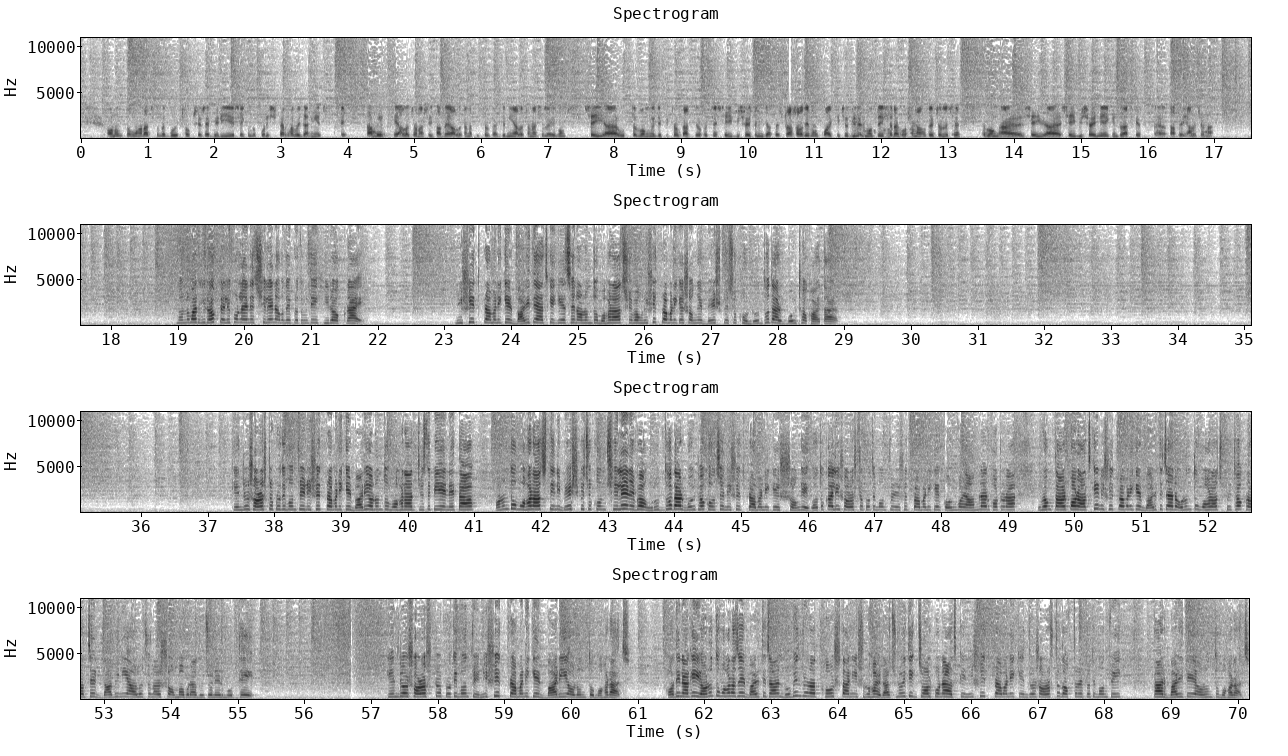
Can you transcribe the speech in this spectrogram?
অনন্ত মহারাজ কিন্তু বৈঠক শেষে বেরিয়ে এসে কিন্তু পরিষ্কারভাবে জানিয়েছে তাদের যে আলোচনা, সেই তাদের আলোচনা পৃথক রাজ্য নিয়ে আলোচনা ছিল এবং সেই উত্তরবঙ্গে যে পৃথক রাজ্য হচ্ছে, সেই বিষয়ে তিনি যথেষ্ট আশাবাদী এবং কয়েক কিছু দিনের মধ্যেই সেটা ঘোষণা হতে চলেছে এবং সেই সেই বিষয় নিয়ে কিন্তু আজকে তাদের আলোচনা। ধন্যবাদ, হীরক। টেলিফোন লাইনে ছিলেন আমাদের প্রতিনিধি হীরক রায়। নিশীত প্রামাণিকের বাড়িতে আজকে গিয়েছেন অনন্ত মহারাজ এবং নিশীত প্রামাণিকের সঙ্গে বেশ কিছুক্ষণ রুদ্ধদ্বার বৈঠক হয় তার। কেন্দ্রীয় স্বরাষ্ট্র প্রতিমন্ত্রী নিশীত প্রামাণিকের বাড়ি অনন্ত মহারাজ জিসিপিএ নেতা অনন্ত মহারাজ তিনি বেশ কিছুক্ষণ ছিলেন এবং রুদ্ধদ্বার বৈঠক হচ্ছে নিশীত প্রামাণিকের সঙ্গে। গতকালই স্বরাষ্ট্র প্রতিমন্ত্রী নিশীত প্রামাণিকের কনভয় হামলার ঘটনা এবং তারপর আজকে নিশীত প্রামাণিকের বাড়িতে যান অনন্ত মহারাজ পৃথক রাজ্যের দাবি নিয়ে আলোচনার সম্ভাবনা দুজনের মধ্যে। কেন্দ্রীয় স্বরাষ্ট্র প্রতিমন্ত্রী নিশীত প্রামাণিকের বাড়ি অনন্ত মহারাজ। কদিন আগেই অনন্ত মহারাজের বাড়িতে যান রবীন্দ্রনাথ ঘোষ। তা নিয়ে শুরু হয় রাজনৈতিক জল্পনা। আজকে নিশীত প্রামাণিক কেন্দ্রীয় স্বরাষ্ট্র দপ্তরের প্রতিমন্ত্রী তার বাড়িতে অনন্ত মহারাজ।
